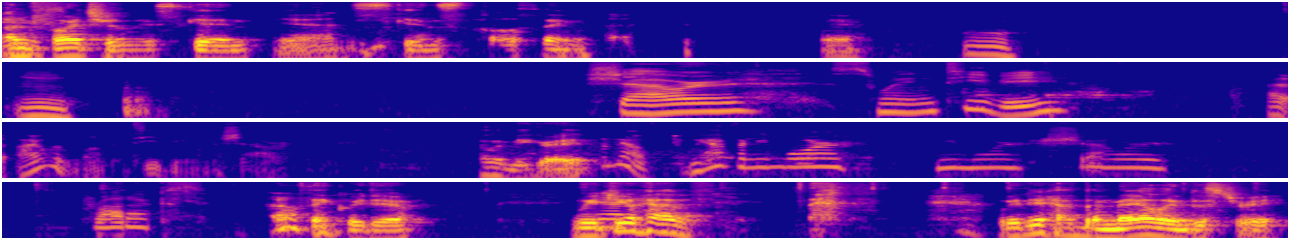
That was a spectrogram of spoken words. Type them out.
Unfortunately, skin. Yeah, skin's the whole thing. Ooh. Mm. Shower, swing, TV. I, I would love a TV in the shower. That would be great. I don't know. Do we have any more any more shower products? I don't think we do. We Yeah. do have. we do have the mail industry.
